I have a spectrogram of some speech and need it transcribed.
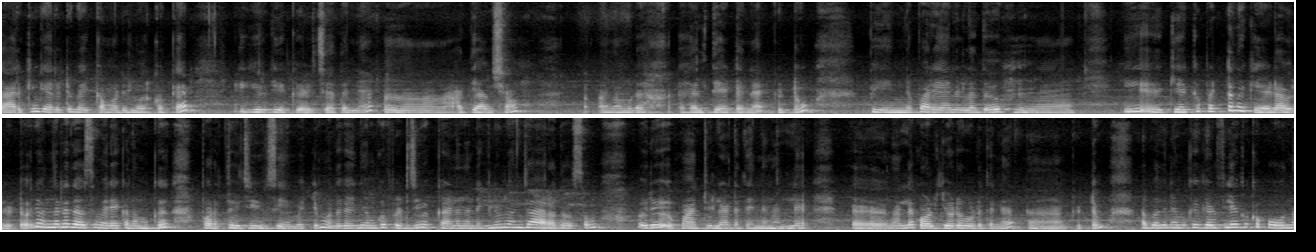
കാരക്കും ക്യാരറ്റും കഴിക്കാൻ മടിയുള്ളവർക്കൊക്കെ ഈ ഒരു കേക്ക് കഴിച്ചാൽ തന്നെ അത്യാവശ്യം നമ്മുടെ ഹെൽത്തി ആയിട്ട് തന്നെ കിട്ടും. പിന്നെ പറയാനുള്ളത് ഈ കേക്ക് പെട്ടെന്ന് കേടാവില്ല കേട്ടോ. ഒരു ഒന്നര ദിവസം വരെയൊക്കെ നമുക്ക് പുറത്ത് വെച്ച് യൂസ് ചെയ്യാൻ പറ്റും. അത് കഴിഞ്ഞ് നമുക്ക് ഫ്രിഡ്ജിൽ വെക്കുകയാണെന്നുണ്ടെങ്കിൽ ഒരു അഞ്ചോ ആറോ ദിവസം ഒരു മാറ്റമില്ലാണ്ട് തന്നെ നല്ല നല്ല ക്വാളിറ്റിയോട് കൂടി തന്നെ കിട്ടും. അപ്പോൾ അതിന് നമുക്ക് ഗൾഫിലേക്കൊക്കെ പോകുന്ന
